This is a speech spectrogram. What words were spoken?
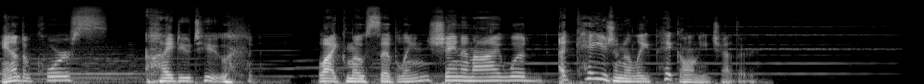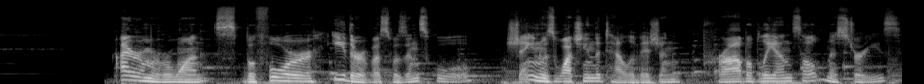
And of course, I do too. like most siblings, Shane and I would occasionally pick on each other. I remember once, before either of us was in school, Shane was watching the television, probably Unsolved Mysteries.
